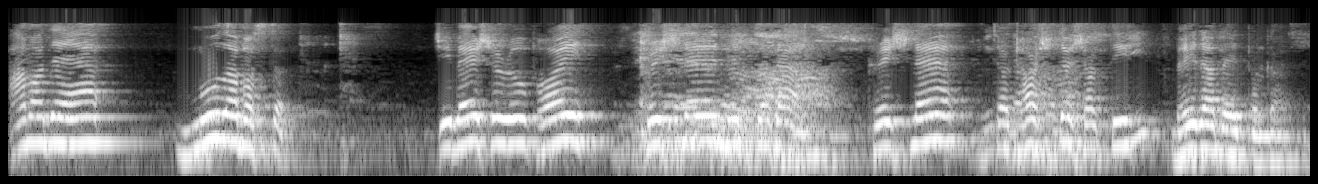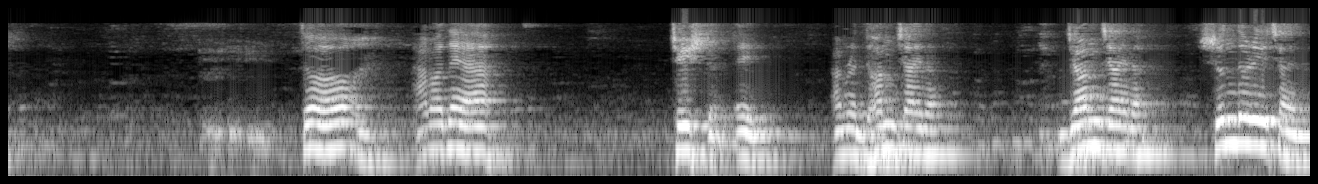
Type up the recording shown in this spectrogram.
আমাদের মূল অবস্থা জীবের স্বরূপ হয় কৃষ্ণের নিত্যদা কৃষ্ণের তথস্থ শক্তি ভেদাভেদ প্রকাশ। তো, আমাদের চেষ্টা, এই, আমরা ধন চাই না, জন চাই না, সুন্দরী চাই না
